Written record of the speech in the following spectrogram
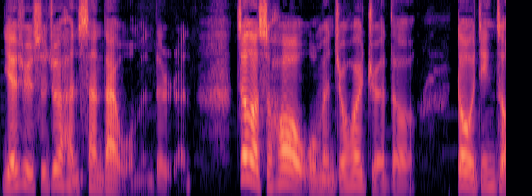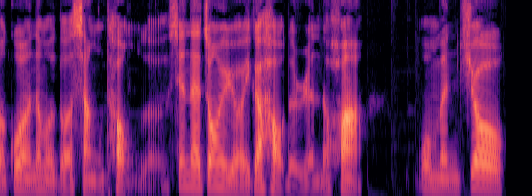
也许是就很善待我们的人。这个时候，我们就会觉得，都已经走过了那么多伤痛了，现在终于有一个好的人的话，我们就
